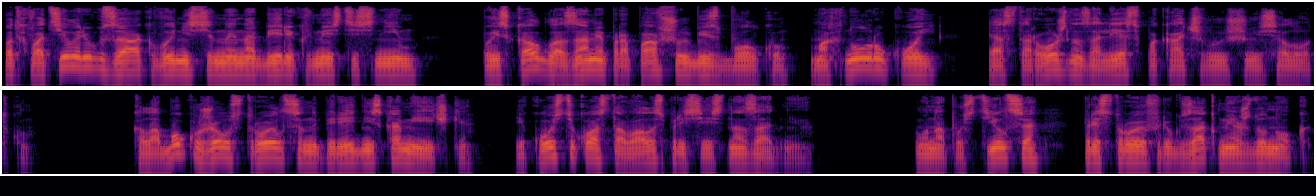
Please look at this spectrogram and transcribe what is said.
подхватил рюкзак, вынесенный на берег вместе с ним, поискал глазами пропавшую бейсболку, махнул рукой и осторожно залез в покачивающуюся лодку. Колобок уже устроился на передней скамеечке, и Костику оставалось присесть на заднюю. Он опустился, пристроив рюкзак между ног,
